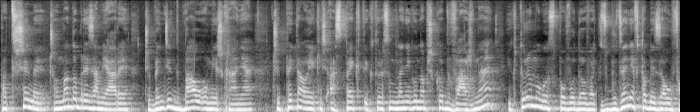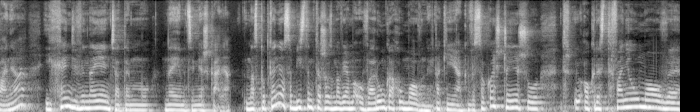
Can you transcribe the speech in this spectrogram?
patrzymy, czy on ma dobre zamiary, czy będzie dbał o mieszkanie, czy pyta o jakieś aspekty, które są dla niego na przykład ważne i które mogą spowodować wzbudzenie w tobie zaufania i chęć wynajęcia temu najemcy mieszkania. Na spotkaniu osobistym też rozmawiamy o warunkach umownych, takich jak wysokość czynszu, okres trwania umowy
